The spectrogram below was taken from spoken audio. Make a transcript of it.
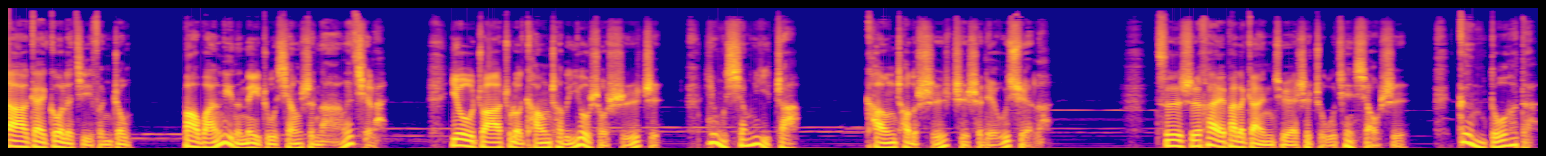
大概过了几分钟，把碗里的那炷香是拿了起来，又抓住了康超的右手食指，用香一扎，康超的食指是流血了。此时害怕的感觉是逐渐消失，更多的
